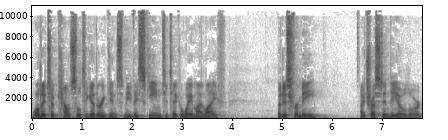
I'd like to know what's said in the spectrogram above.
While they took counsel together against me, they schemed to take away my life. But as for me, I trust in thee, O Lord.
